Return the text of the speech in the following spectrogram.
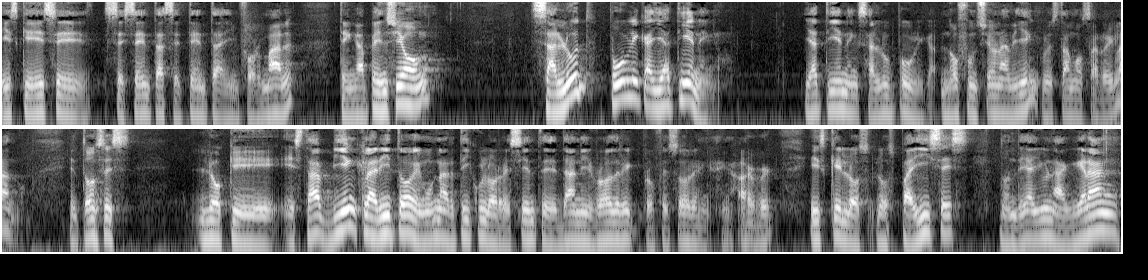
es que ese 60-70 informal tenga pensión, salud pública ya tienen, ya tienen salud pública, no funciona bien, lo estamos arreglando. Entonces, lo que está bien clarito en un artículo reciente de Danny Roderick, profesor en, en Harvard, es que los, los países donde hay una gran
